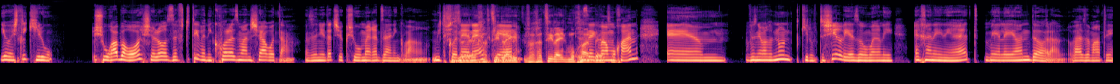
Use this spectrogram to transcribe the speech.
יואו, יש לי כאילו שורה בראש שלא עוזבת אותי ואני כל הזמן שר אותה. אז אני יודעת שכשהוא אומר את זה אני כבר מתכוננת, שזה כן. להיט- כבר חצי להיט מוכן זה בעצם. כבר מוכן. ואז אני אומרת לו, נו, כאילו, תשאיר לי, אז הוא אומר לי, איך אני נראית? מיליון דולר. ואז אמרתי,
